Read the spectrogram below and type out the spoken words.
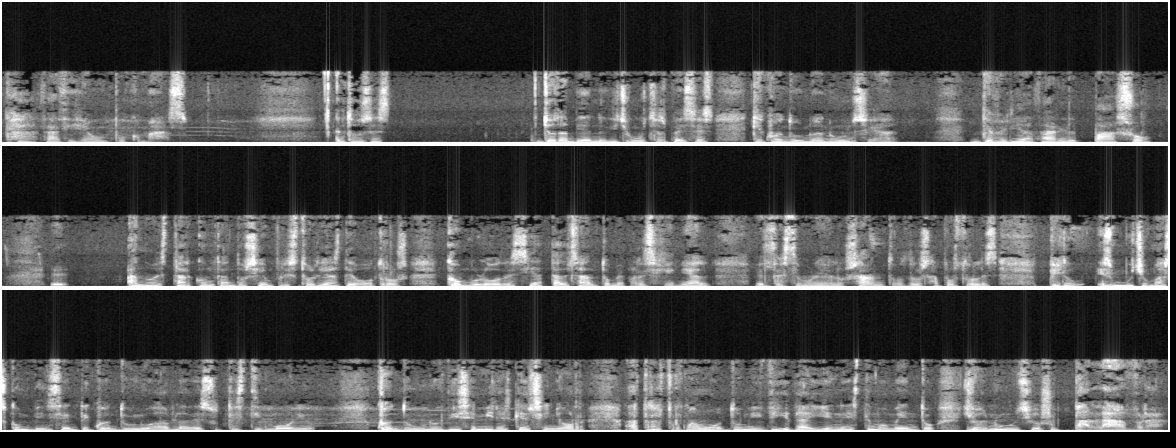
cada día un poco más. Entonces, yo también he dicho muchas veces que cuando uno anuncia, debería dar el paso eh, a no estar contando siempre historias de otros, como lo decía tal santo, me parece genial el testimonio de los santos, de los apóstoles, pero es mucho más convincente cuando uno habla de su testimonio, cuando uno dice, mira, es que el Señor ha transformado mi vida y en este momento yo anuncio su palabra.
